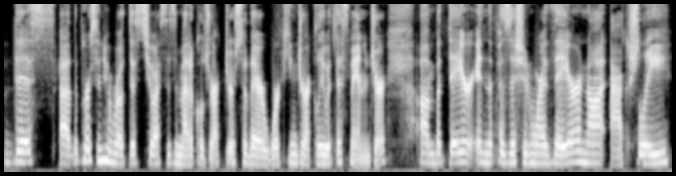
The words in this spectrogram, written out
this uh, the person who wrote this to us is a medical director so they're working directly with this manager um, but they are in the position where they are not actually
